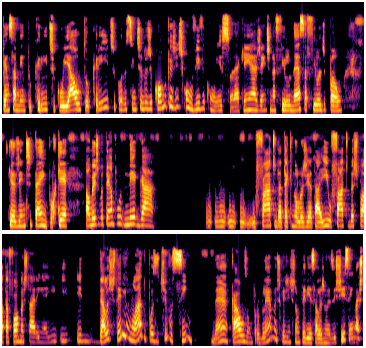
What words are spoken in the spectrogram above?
pensamento crítico e autocrítico no sentido de como que a gente convive com isso, né? Quem é a gente na fila, nessa fila de pão que a gente tem, porque ao mesmo tempo negar o, o, o, fato da tecnologia estar tá aí, o fato das plataformas estarem aí e, e delas terem um lado positivo, sim, né? Causam problemas que a gente não teria se elas não existissem, mas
